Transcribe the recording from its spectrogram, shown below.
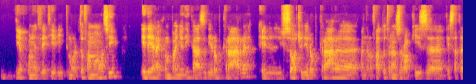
di alcuni atleti elite molto famosi, ed era il compagno di casa di Rob Krar e il socio di Rob Krar eh, quando hanno fatto Trans Rockies, eh, che è stata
